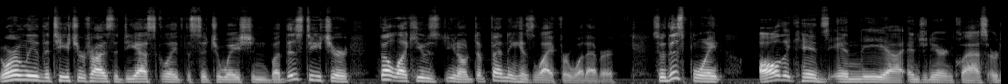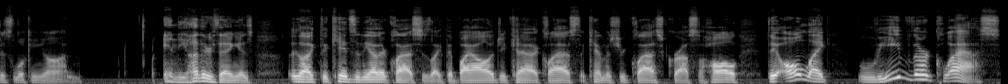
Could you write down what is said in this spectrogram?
Normally, the teacher tries to de escalate the situation, but this teacher felt like he was, you know, defending his life or whatever. So at this point, all the kids in the uh, engineering class are just looking on. And the other thing is, like the kids in the other classes, like the biology class, the chemistry class across the hall, they all like leave their class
